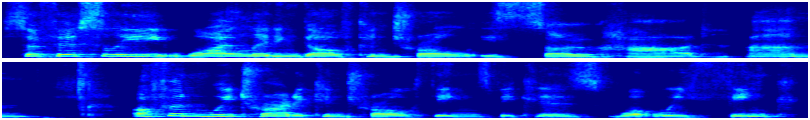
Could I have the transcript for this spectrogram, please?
So, firstly, why letting go of control is so hard. Um, often we try to control things because what we think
